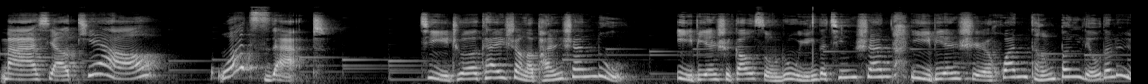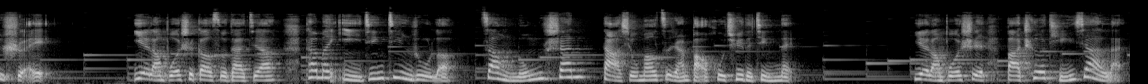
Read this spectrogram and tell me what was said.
马小跳，What's that？汽车开上了盘山路，一边是高耸入云的青山，一边是欢腾奔流的绿水。叶朗博士告诉大家，他们已经进入了藏龙山大熊猫自然保护区的境内。叶朗博士把车停下来。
